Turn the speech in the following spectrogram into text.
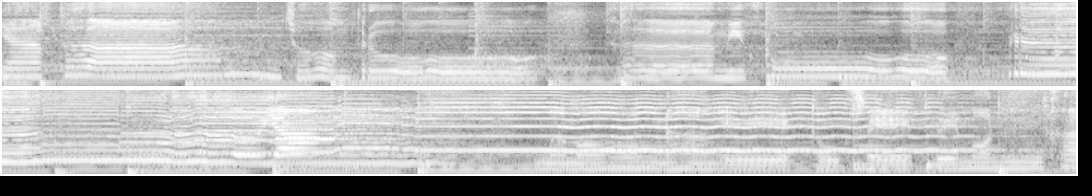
อยากถามชมตรู เธอมีคู่ ถูกเสกด้วยมนต์คา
